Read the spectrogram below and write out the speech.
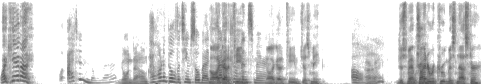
Why can't I? Well, I didn't know that. Going down. I want to build a team so bad. No, you I gotta a team. convince Mary. No, I got a team. Just me. Oh. All right. Just me. I'm trying to recruit Miss Nestor.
